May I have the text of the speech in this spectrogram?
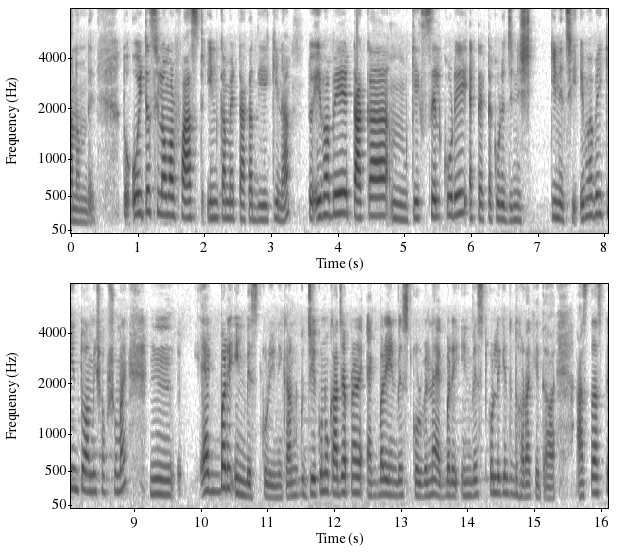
আনন্দের। তো ওইটা ছিল আমার ফার্স্ট ইনকামের টাকা দিয়ে কিনা। তো এভাবে টাকা কেক সেল করেই একটা একটা করে জিনিস কিনেছি। এভাবেই কিন্তু আমি সবসময় একবারে ইনভেস্ট করিনি। কারণ যে কোনো কাজে আপনারা একবারে ইনভেস্ট করবেন না, একবারে ইনভেস্ট করলে কিন্তু ধরা খেতে হয়। আস্তে আস্তে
